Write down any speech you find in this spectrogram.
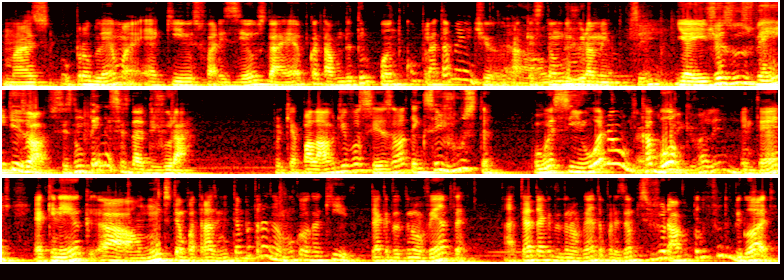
Mas o problema é que os fariseus da época estavam deturpando completamente a É questão do juramento. Sim. E aí Jesus vem e diz, ó, vocês não têm necessidade de jurar. Porque a palavra de vocês, ela tem que ser justa. Ou é sim ou é não. Acabou. Tem que valer, né? Entende? É que nem há muito tempo atrás, muito tempo atrás não, vamos colocar aqui, década de 90, até a década de 90, por exemplo, se jurava pelo fio do bigode.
